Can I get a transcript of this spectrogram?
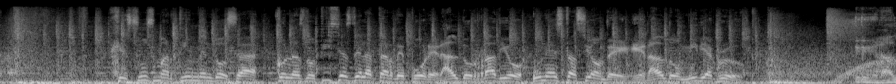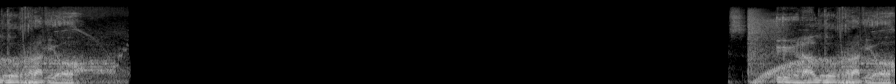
Jesús Martín Mendoza con las noticias de la tarde por Heraldo Radio, una estación de Heraldo Media Group. Heraldo Radio. Heraldo Radio.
